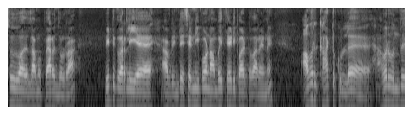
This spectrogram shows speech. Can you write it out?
சூதுவாது இல்லாமல் பேரன் சொல்கிறான் வீட்டுக்கு வரலையே அப்படின்ட்டு சரி நீ போ நான் போய் தேடி பாட்டு வரேன்னு. அவர் காட்டுக்குள்ளே அவர் வந்து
